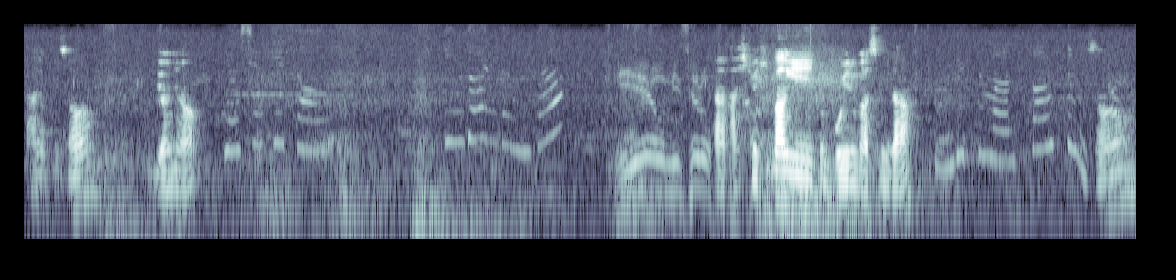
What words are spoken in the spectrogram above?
자, 여기서 면역. 자, 다시 좀 희망이 좀 보이는 것 같습니다. 그래서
